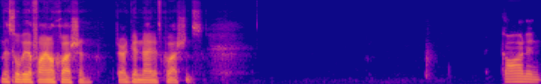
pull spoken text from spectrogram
This will be the final question for a good night of questions. On and,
